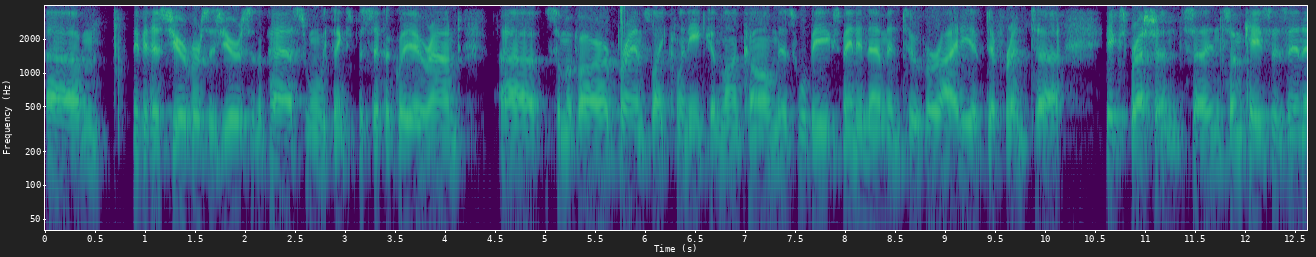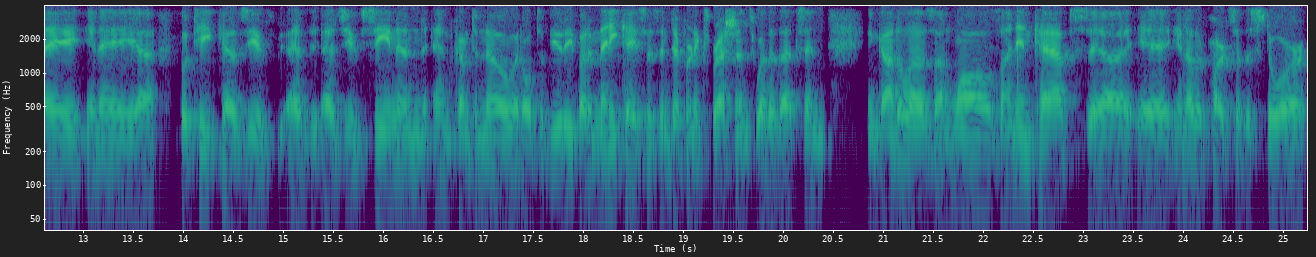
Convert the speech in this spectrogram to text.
Um, maybe this year versus years in the past when we think specifically around uh, some of our brands like Clinique and Lancôme, is we'll be expanding them into a variety of different uh, expressions. In some cases in a uh, boutique as you've seen and come to know at Ulta Beauty, but in many cases in different expressions, whether that's in gondolas, on walls, on end caps, uh, uh, in other parts of the store.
